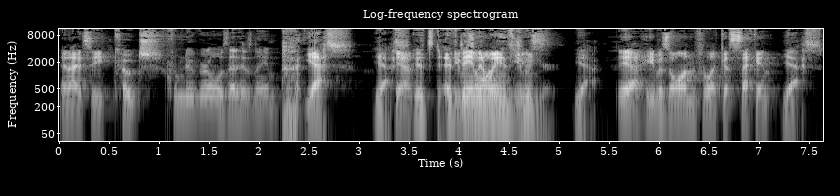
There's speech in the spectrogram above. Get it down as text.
and I see Coach from New Girl. Is that his name? yes. Yes. Yeah. It's, it's Damon on- Wayans Jr. was- yeah. Yeah, he was on for like a second. Yes.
